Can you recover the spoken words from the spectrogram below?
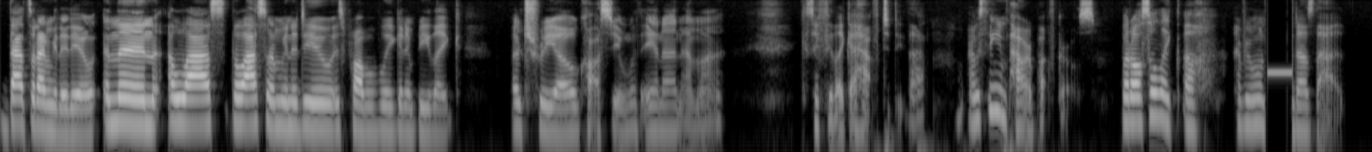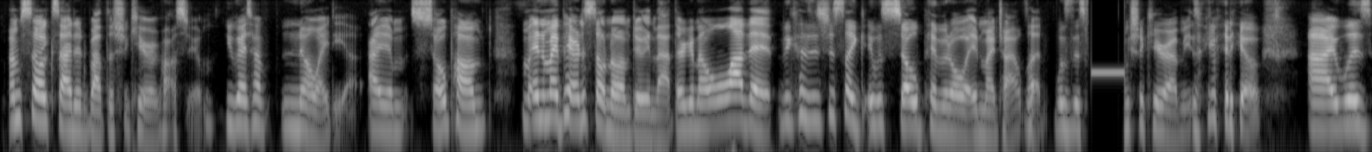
that's what I'm gonna do. And then a last the last one I'm gonna do is probably gonna be like a trio costume with Anna and Emma. Cause I feel like I have to do that. I was thinking Powerpuff Girls. But also like, ugh, everyone does that. I'm so excited about the Shakira costume. You guys have no idea. I am so pumped. And my parents don't know I'm doing that. They're gonna love it because it's just like it was so pivotal in my childhood. Was this Shakira music video? I was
